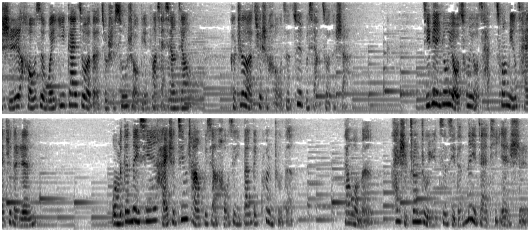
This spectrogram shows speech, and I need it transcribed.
时，猴子唯一该做的就是松手并放下香蕉，可这却是猴子最不想做的事儿。即便拥有聪有才、聪明才智的人，我们的内心还是经常会像猴子一般被困住的。当我们开始专注于自己的内在体验时，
